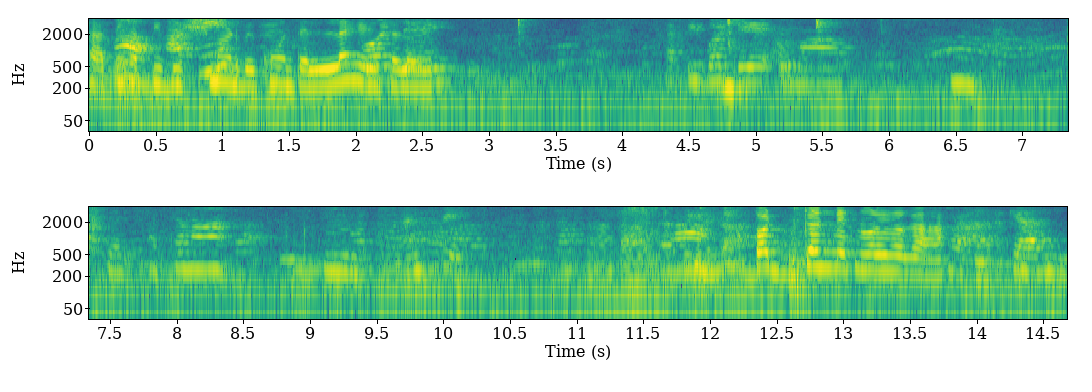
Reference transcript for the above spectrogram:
ಹ್ಯಾಪಿ ಹ್ಯಾಪಿ ವಿಶ್ ಮಾಡಬೇಕು ಅಂತೆಲ್ಲ ಹೇಳ್ತಾಳೆ ಅವಳು. ಹ್ಯಾಪಿ ಬರ್ಡೇ ಅಮ್ಮ. ಸರಿ ಅಚ್ಚನಾ? ಬಡ್ಗನ್ಬೇಕು ನೋಡಿ ಇವಾಗ. ನೋಡಿ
